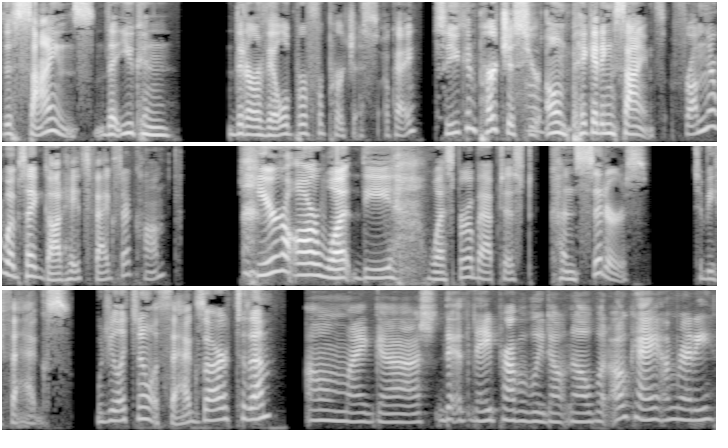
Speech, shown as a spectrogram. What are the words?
the signs that you can that are available for purchase, okay? So you can purchase your oh. own picketing signs from their website godhatesfags.com here are what the Westboro Baptist considers to be fags. Would you like to know what fags are to them? Oh my gosh. They, they probably don't know, but okay, I'm ready.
